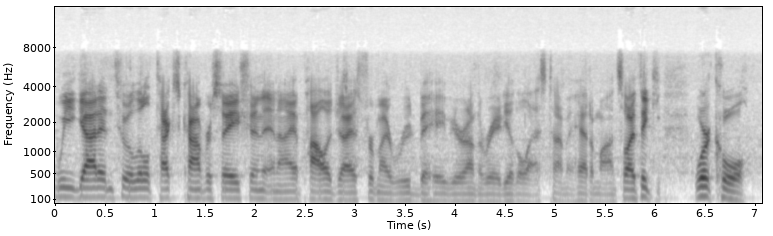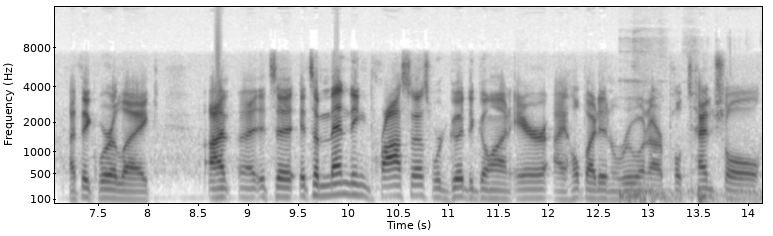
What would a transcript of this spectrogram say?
We got into a little text conversation, and I apologized for my rude behavior on the radio the last time I had him on. So I think we're cool. I think we're like, I, uh, it's a it's a mending process. We're good to go on air. I hope I didn't ruin our potential,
